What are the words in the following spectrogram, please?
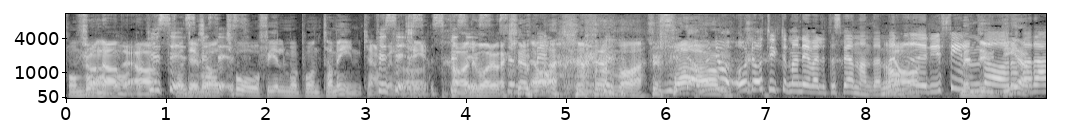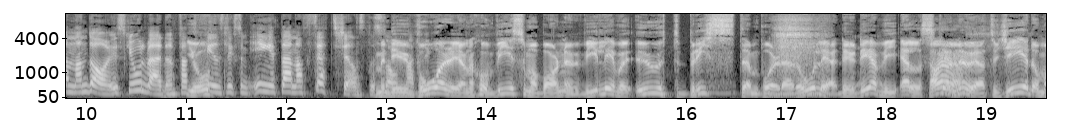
från, Från andra, ja. Precis, För det var precis. två filmer på en termin kanske. eller Precis, tre. precis. Ja, det var det verkligen. men- Ja. Ja, fan! men då, och då tyckte man det var lite spännande. Men Ja, nu är det ju film men det var och det- varannan dag i skolvärlden. För att Jo. det finns liksom inget annat sätt känns det Men som. det är ju vår generation, vi som har barn nu, vi lever ju ut bristen på det där roliga. Det är ju det vi älskar Ja, ja. nu, att ge dem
